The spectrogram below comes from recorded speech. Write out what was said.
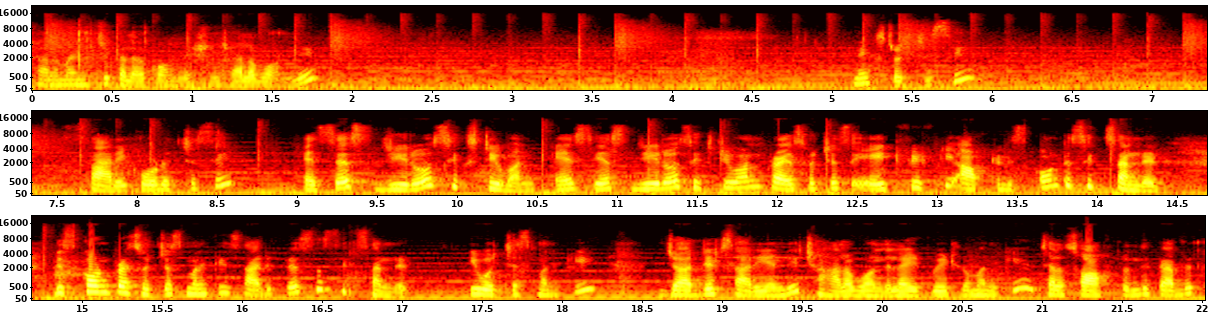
చాలా మంచి కలర్ కాంబినేషన్ చాలా బాగుంది. నెక్స్ట్ వచ్చేసి సారీ కోడ్ వచ్చేసి S S zero sixty one. S S zero sixty one price వచ్చేసి eight fifty after discount six hundred. Discount price వచ్చేసి మనకి సారీ ప్రైస్ సిక్స్ హండ్రెడ్. ఇవి వచ్చేసి మనకి జార్జెట్ సారీ అండి. చాలా బాగుంది. లైట్ వెయిట్లో మనకి చాలా సాఫ్ట్ ఉంది. ఫ్యాబ్రిక్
